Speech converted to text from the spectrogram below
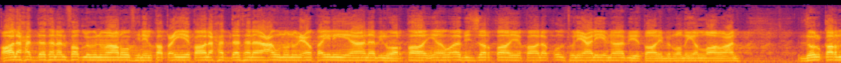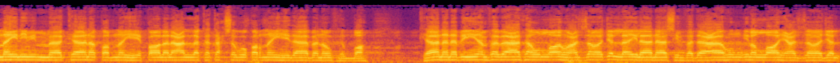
قال حدثنا الفضل بن معروف القطعي قال حدثنا عون العقيلي عن أبي الورقاء أو أبي الزرقاء قال قلت لعلي بن أبي طالب رضي الله عنه ذو القرنين مما كان قرنيه قال لعلك تحسب قرنيه ذهبا أو فضة كان نبيا فبعثه الله عز وجل إلى ناس فدعاهم إلى الله عز وجل.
